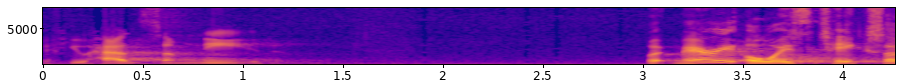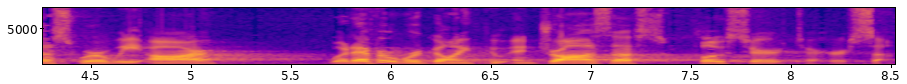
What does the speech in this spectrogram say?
if you had some need. But Mary always takes us where we are, whatever we're going through, and draws us closer to her Son.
